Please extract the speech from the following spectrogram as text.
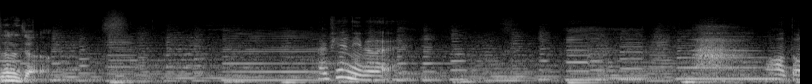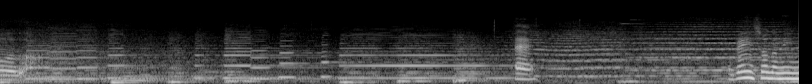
真的假的？还骗你的嘞！我好多了啦。哎、我跟你说个秘密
